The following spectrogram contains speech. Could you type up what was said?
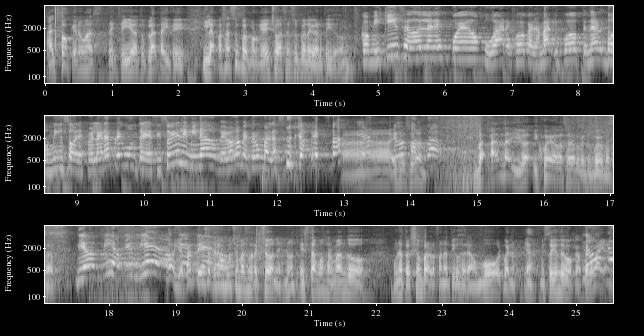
Al toque nomás, te, te llevas tu plata y, te, y la pasas súper porque de hecho va a ser súper divertido. ¿no? Con mis 15 dólares puedo jugar el juego calamar y puedo obtener 2.000 soles. Pero la gran pregunta es, si soy eliminado, ¿me van a meter un balazo en la cabeza? Ah, ¿Qué eso va a pasar? Va, anda y, va- y juega, vas a ver lo que te puede pasar. Dios mío, qué miedo. No, y aparte de eso tenemos muchas más atracciones, ¿no? Estamos armando una atracción para los fanáticos de Dragon Ball. Bueno, ya, me estoy yendo de boca. Pero no, vayan, no,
